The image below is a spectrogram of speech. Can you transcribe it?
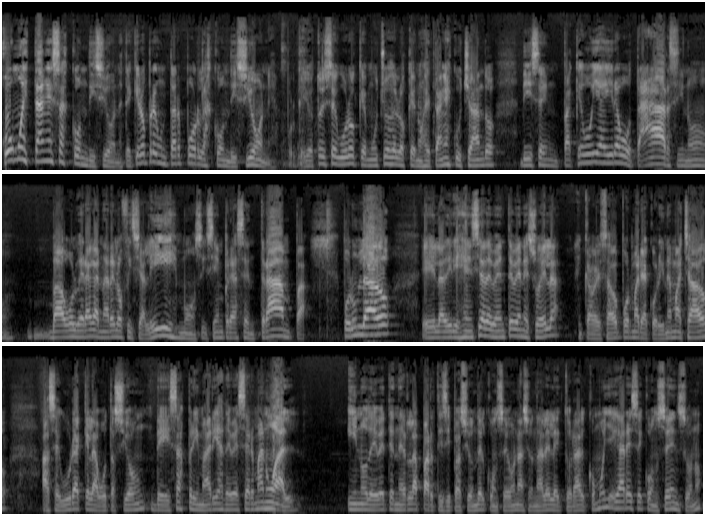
¿cómo están esas condiciones? Te quiero preguntar por las condiciones, porque yo estoy seguro que muchos de los que nos están escuchando dicen, ¿para qué voy a ir a votar si no va a volver a ganar el oficialismo, si siempre hacen trampa? Por un lado, eh, la dirigencia de 20 Venezuela, encabezado por María Corina Machado, asegura que la votación de esas primarias debe ser manual y no debe tener la participación del Consejo Nacional Electoral. ¿Cómo llegar a ese consenso? no?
